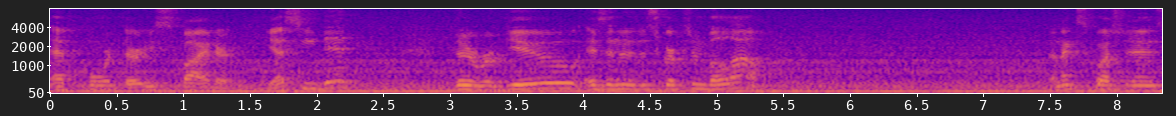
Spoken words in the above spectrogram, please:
F430 Spider? Yes, he did. The review is in the description below. The next question is,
